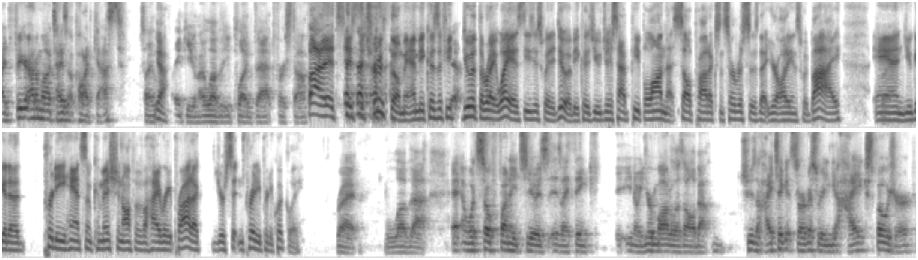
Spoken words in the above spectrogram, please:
I'd figure out how to monetize a podcast. So Yeah. thank you. I love that you plugged that first off. But it's it's the truth though, man. Because if you Yeah. do it the right way, it's the easiest way to do it. Because you just have people on that sell products and services that your audience would buy, and you get a pretty handsome commission off of a high rate product. You're sitting pretty pretty quickly. Right. Love that. And, and what's so funny too is is I think you know your model is all about choose a high ticket service where you can get high exposure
